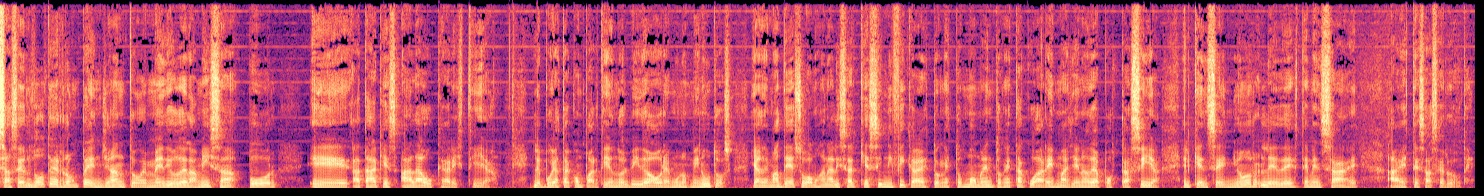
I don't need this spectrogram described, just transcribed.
sacerdote rompe en llanto en medio de la misa por eh, ataques a la Eucaristía. Les voy a estar compartiendo el video ahora en unos minutos. Y además de eso vamos a analizar qué significa esto en estos momentos, en esta cuaresma llena de apostasía, el que el Señor le dé este mensaje a este sacerdote.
